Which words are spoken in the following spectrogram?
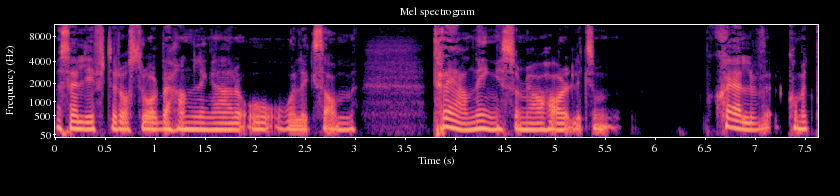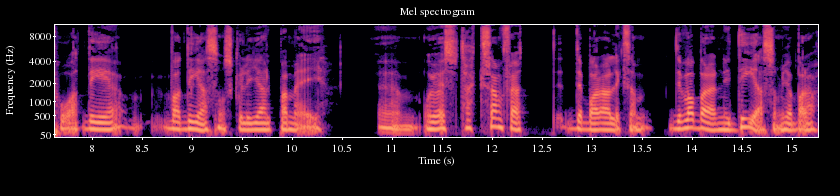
med cellgifter och strålbehandlingar och, och liksom träning som jag har liksom själv kommit på att det var det som skulle hjälpa mig. Ehm, och jag är så tacksam för att det bara liksom, det var bara en idé som jag bara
